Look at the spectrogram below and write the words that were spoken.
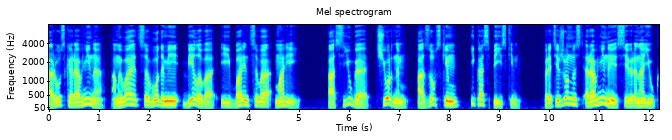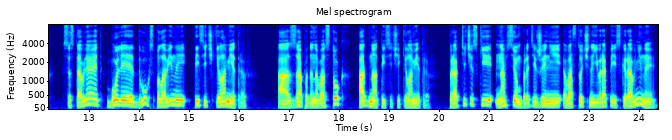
русская равнина омывается водами Белого и Баренцева морей, а с юга – Черным, Азовским и Каспийским. Протяженность равнины с севера на юг составляет более двух с половиной тысяч километров, а с запада на восток – одна тысяча километров. Практически на всем протяжении восточноевропейской равнины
